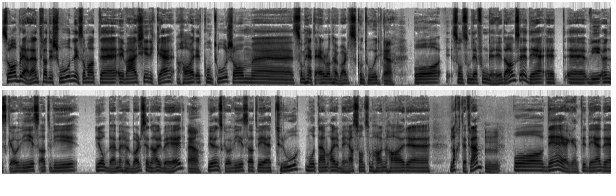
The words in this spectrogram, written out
så ble det en tradisjon liksom at eh, hver kirke har et kontor som, eh, som heter Aaron Hubbards kontor. Ja. Og sånn som det fungerer i dag, så er det et eh, Vi ønsker å vise at vi jobber med Hubbard sine arbeider. Ja. Vi ønsker å vise at vi er tro mot de arbeidene sånn som han har eh, lagt det frem. Mm. Og det er egentlig det det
